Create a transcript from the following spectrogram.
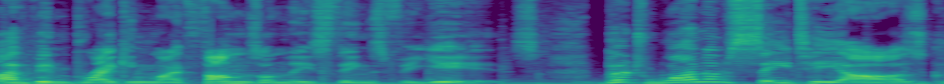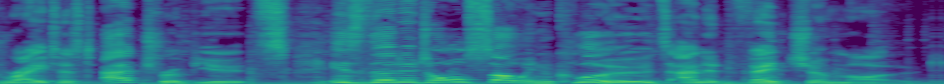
I've been breaking my thumbs on these things for years. But one of CTR's greatest attributes is that it also includes an adventure mode.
